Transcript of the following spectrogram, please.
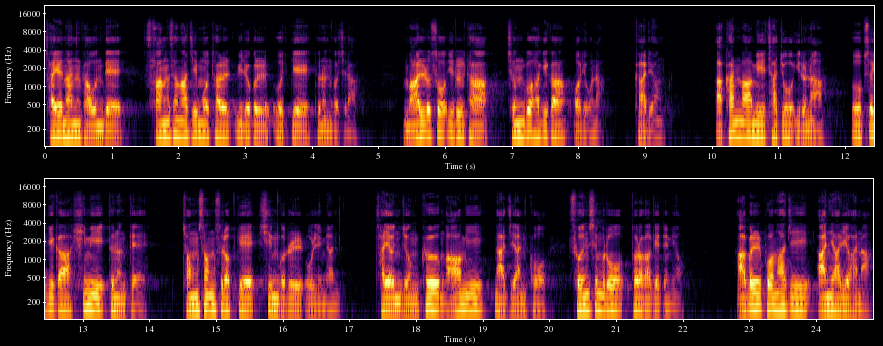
자연한 가운데 상상하지 못할 위력을 얻게 되는 것이라 말로서 이를 다 증거하기가 어려우나. 가령 악한 마음이 자주 일어나 없애기가 힘이 드는 때 정성스럽게 심고를 올리면 자연 중 그 마음이 나지 않고 선심으로 돌아가게 되며 악을 범하지 아니하려 하나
